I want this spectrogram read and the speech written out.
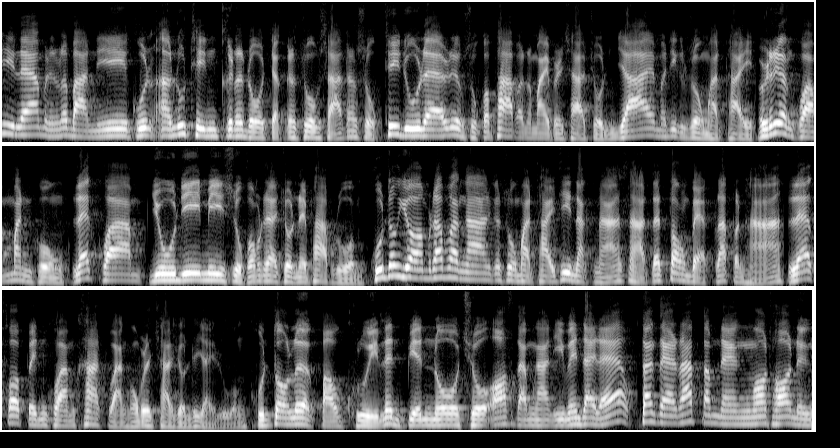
ที่แล้วมาถึงรัฐบาลนี้ คุณอนุทินกระโดดจากกระทรวงสาธารณสุข ที่ดูแลเรื่องสุขภาพอนามัยประชาชนย้ายมาที่กระทรวงมหาดไทย เรื่องความมั่นคง และความอยู่ดีมีสุขของประชาชนในภาพรวม คุณต้องยอมรับว่างานกระทรวงมหาดไทยที่หนักหนาสาหัสและต้องแบกรับปัญหา และก็เป็นความคาดหวังของประชาชนที่ใหญ่หลวง คุณต้องเลิกเป่าคลุยเล่นเปียโนโชว์ออฟตามงานอีเวนต์ได้แล้ว ตั้งแต่รับตำแหน่งมทหนึ่ง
